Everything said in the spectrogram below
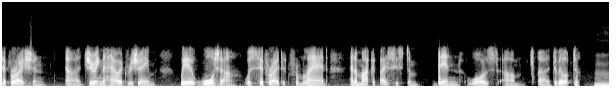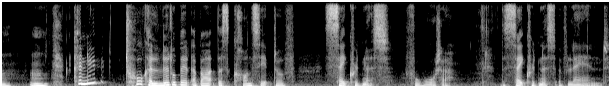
separation uh, during the Howard regime, where water was separated from land and a market based system then was um, uh, developed. Mm, mm. Can you talk a little bit about this concept of sacredness for water, the sacredness of land?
